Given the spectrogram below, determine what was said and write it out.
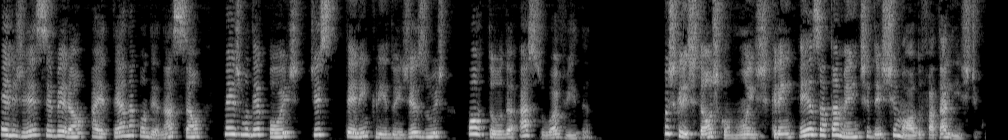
eles receberão a eterna condenação, mesmo depois de terem crido em Jesus por toda a sua vida. Os cristãos comuns creem exatamente deste modo fatalístico.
